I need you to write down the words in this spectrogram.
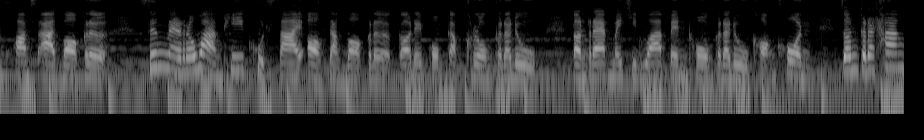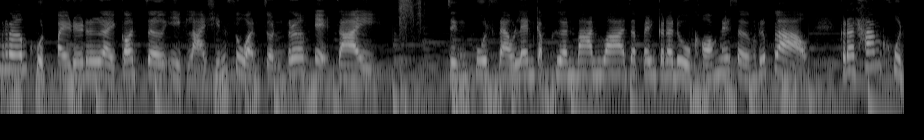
ำความสะอาดบ่อเกลอะซึ่งในระหว่างที่ขุดทรายออกจากบ่อเกลอะก็ได้พบกับโครงกระดูก ตอนแรกไม่คิดว่าเป็นโครงกระดูกของคน จนกระทั่งเริ่มขุดไปเรื่อยๆ ก็เจออีกหลายชิ้นส่วนจนเริ่มเอะใจ จึงพูดแซวเล่นกับเพื่อนบ้านว่าจะเป็นกระดูกของในเสริงหรือเปล่า กระทั่งขุด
